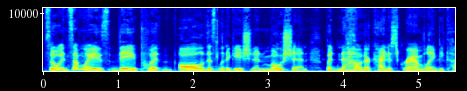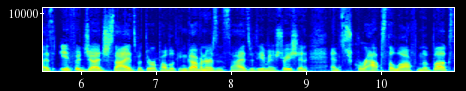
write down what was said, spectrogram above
So, in some ways, they put all of this litigation in motion, but now they're kind of scrambling because if a judge sides with the Republican governors and sides with the administration and scraps the law from the books,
